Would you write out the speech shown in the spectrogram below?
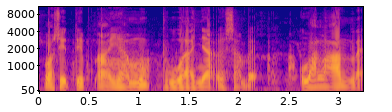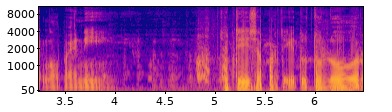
positif ayam banyak sampai kewalahan like ngopeni jadi seperti itu dulur.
